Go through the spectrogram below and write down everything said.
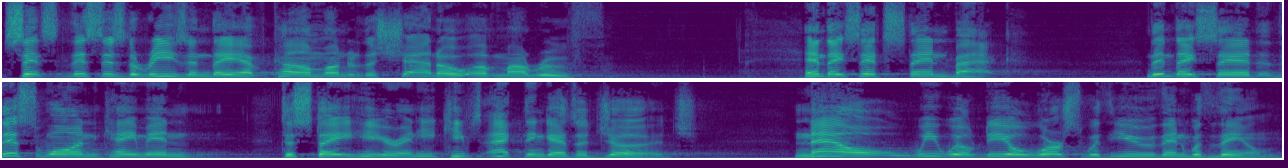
since this is the reason they have come under the shadow of my roof. And they said, Stand back. Then they said, This one came in to stay here, and he keeps acting as a judge. Now we will deal worse with you than with them.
